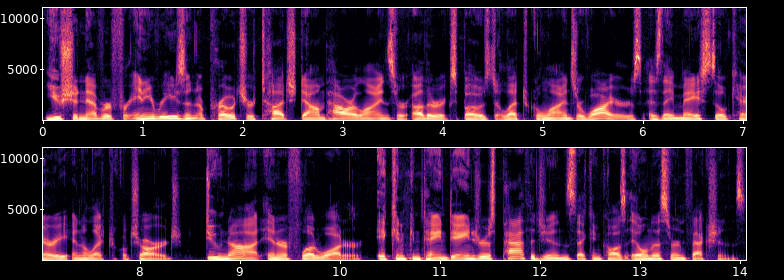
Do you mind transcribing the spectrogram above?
You should never, for any reason, approach or touch down power lines or other exposed electrical lines or wires, as they may still carry an electrical charge. Do not enter floodwater. It can contain dangerous pathogens that can cause illness or infections.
